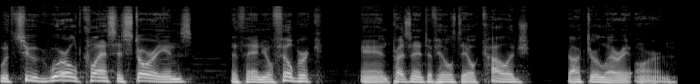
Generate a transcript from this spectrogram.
with two world class historians, Nathaniel Philbrick and president of Hillsdale College, Dr. Larry Arnn.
